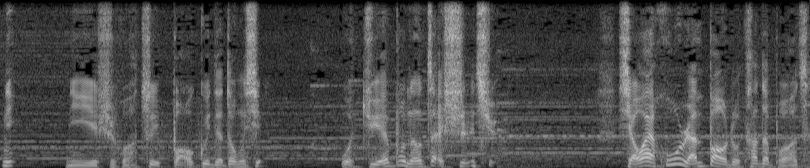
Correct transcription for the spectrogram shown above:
你，你是我最宝贵的东西，我绝不能再失去。小爱忽然抱住他的脖子，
